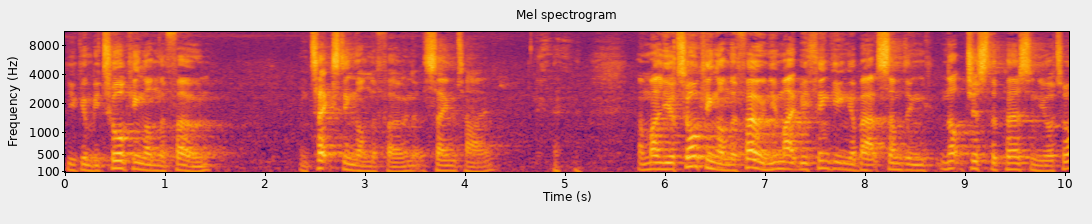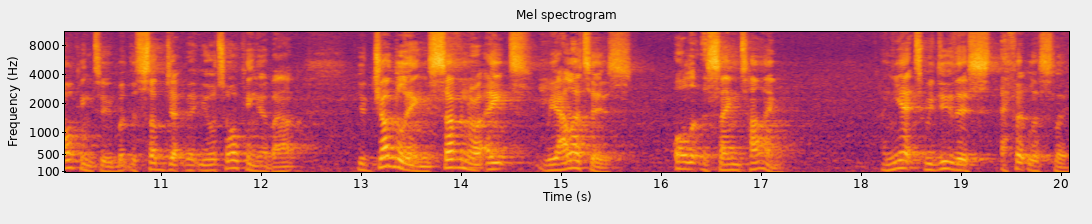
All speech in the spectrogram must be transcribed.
You can be talking on the phone and texting on the phone at the same time. And while you're talking on the phone, you might be thinking about something, not just the person you're talking to, but the subject that you're talking about. You're juggling seven or eight realities all at the same time. And yet we do this effortlessly.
